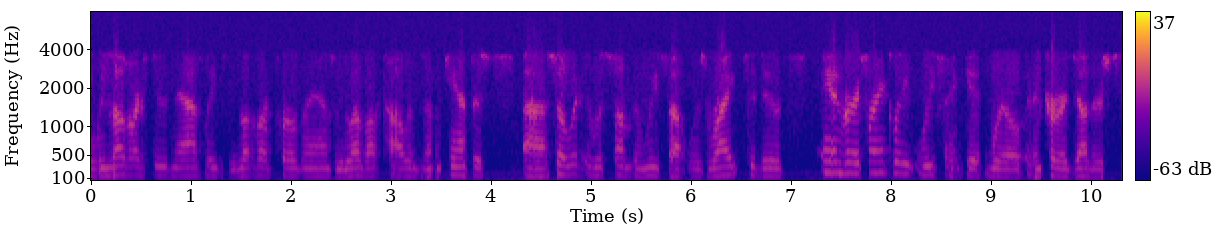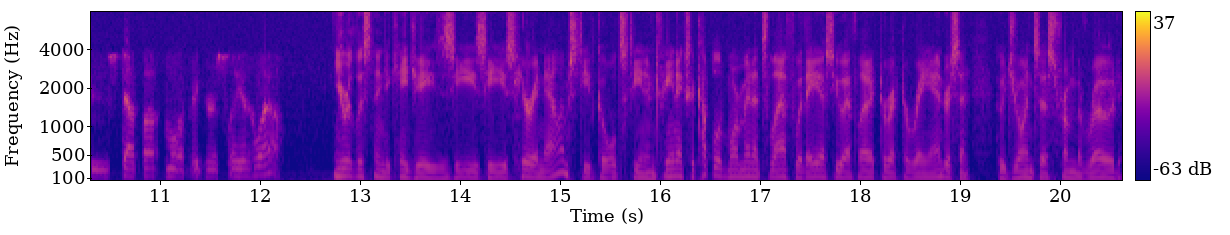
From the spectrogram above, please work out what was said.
We love our student athletes. We love our programs. We love our colleagues on campus. Uh, so it, it was something we felt was right to do. And very frankly, we think it will encourage others to step up more vigorously as well. You're listening to KJZZ's Here and Now. I'm Steve Goldstein in Phoenix. A couple of more minutes left with ASU Athletic Director Ray Anderson, who joins us from the road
